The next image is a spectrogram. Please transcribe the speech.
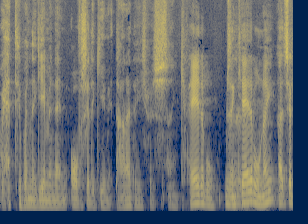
we- we had to win the game, and then obviously the game at Tannadice was incredible. It was an incredible night. That's a,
